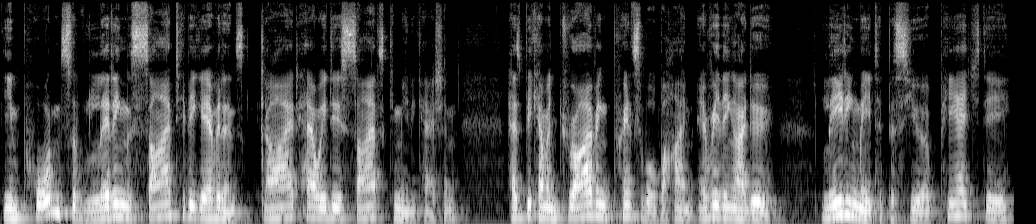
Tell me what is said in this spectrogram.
The importance of letting the scientific evidence guide how we do science communication has become a driving principle behind everything I do, leading me to pursue a PhD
